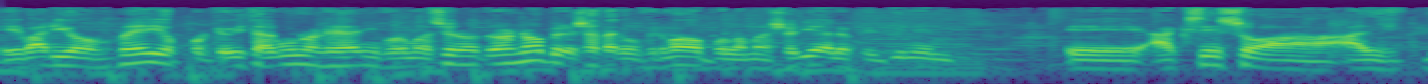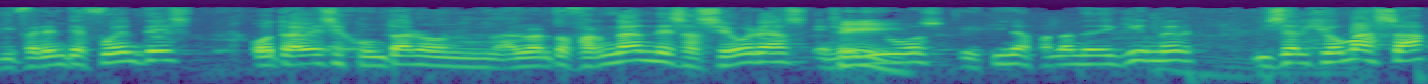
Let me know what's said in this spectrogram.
eh, varios medios, porque viste algunos les dan información, otros no, pero ya está confirmado por la mayoría de los que tienen eh, acceso a, diferentes fuentes. Otra vez se juntaron Alberto Fernández hace horas en vivos, Cristina Fernández de Kirchner y Sergio Massa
